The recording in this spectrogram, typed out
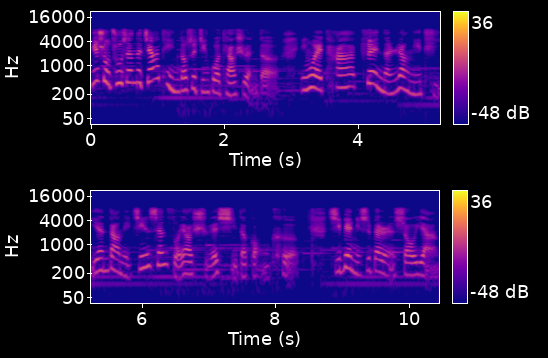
你所出生的家庭都是经过挑选的，因为它最能让你体验到你今生所要学习的功课。即便你是被人收养，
